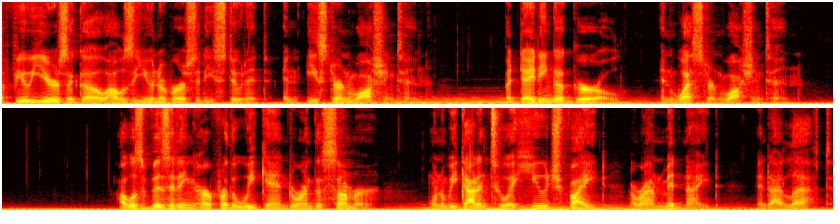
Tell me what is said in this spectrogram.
A few years ago, I was a university student in Eastern Washington, but dating a girl in Western Washington. I was visiting her for the weekend during the summer when we got into a huge fight around midnight and I left,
